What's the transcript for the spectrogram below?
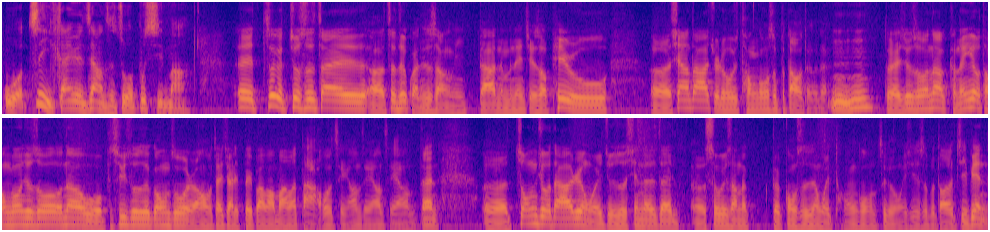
我自己甘愿这样子做不行吗？诶，这个就是在呃政策管制上，你大家能不能接受？譬如，呃，现在大家觉得会童工是不道德的，嗯哼，对，就是说那可能也有童工，就是说那我不去做这个工作，然后我在家里被爸爸妈妈打或怎样怎样怎样。但呃，终究大家认为就是说现在在呃社会上的的公司认为童工这个东西是不道德，即便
